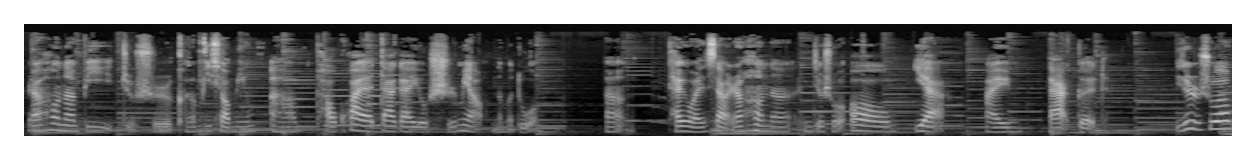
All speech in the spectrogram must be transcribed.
然后呢，比就是可能比小明啊跑快大概有十秒那么多，啊，开个玩笑。然后呢，你就说哦，Yeah，I'm that good。也就是说，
